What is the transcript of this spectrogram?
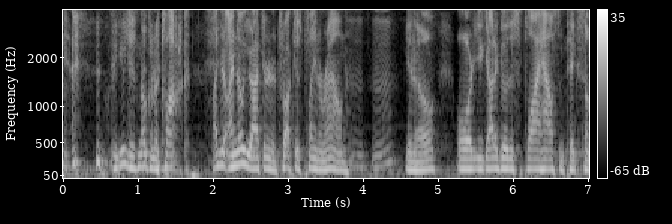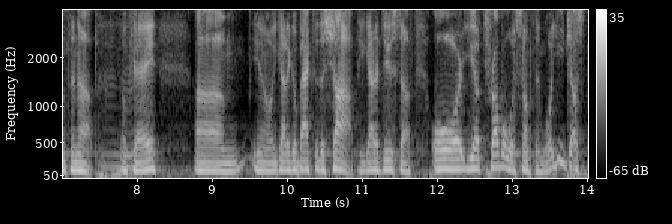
okay, you're just milking the clock. I know, I know you're out there in the truck just playing around. Mm-hmm. You know, or you got to go to the supply house and pick something up. Mm-hmm. Okay. Um, you know, you got to go back to the shop. You got to do stuff, or you have trouble with something. Well, you just,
